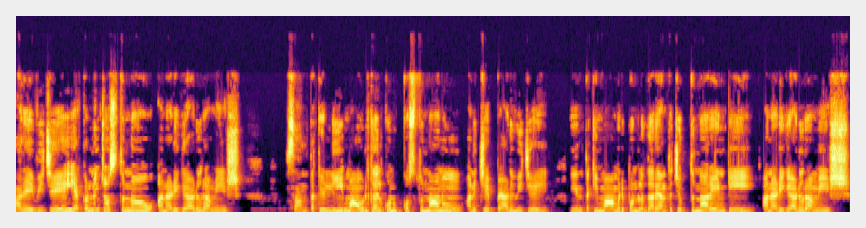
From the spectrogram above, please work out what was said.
అరే విజయ్ ఎక్కడి నుంచి వస్తున్నావు? అని అడిగాడు రమేష్. సంతకెళ్ళి మామిడికాయలు కొనుక్కొస్తున్నాను అని చెప్పాడు విజయ్. ఇంతకీ మామిడి పండ్ల ధర ఎంత చెప్తున్నారేంటి? అని అడిగాడు రమేష్.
